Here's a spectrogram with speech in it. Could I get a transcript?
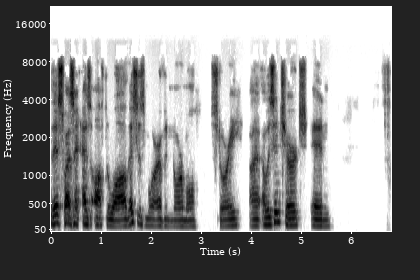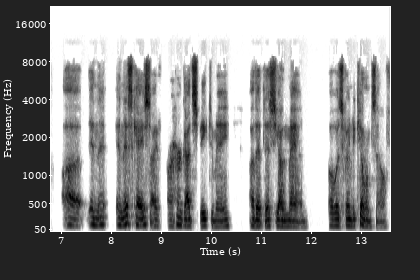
this wasn't as off the wall. This is more of a normal story. I, I was in church, and uh, in the in this case, I, heard God speak to me uh, that this young man was going to kill himself,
